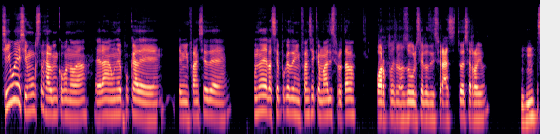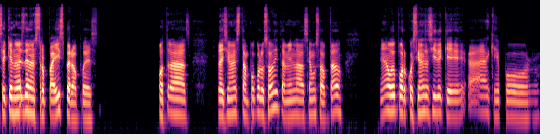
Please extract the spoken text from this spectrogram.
sí, güey, sí me gusta el Halloween, como no, ¿verdad? Era una época de, de mi infancia, de una de las épocas de mi infancia que más disfrutaba. Por pues los dulces, los disfraces, todo ese rollo. Sé que no es de nuestro país, pero pues otras tradiciones tampoco lo son y también las hemos adoptado. Ya, güey, por cuestiones así de que, ah, que por,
